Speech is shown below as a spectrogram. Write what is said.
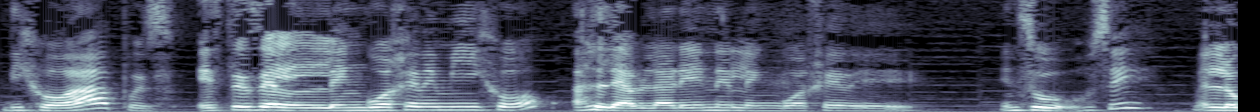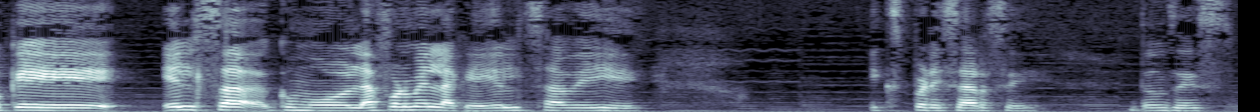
dijo, ah, pues este es el lenguaje de mi hijo, le hablaré en el lenguaje de... En su... Sí, en lo que él sabe, como la forma en la que él sabe expresarse. Entonces,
